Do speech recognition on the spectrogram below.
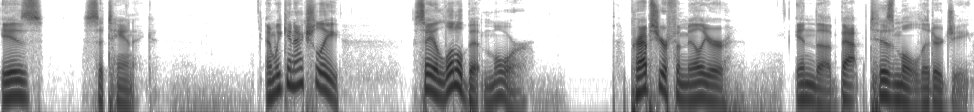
is satanic. And we can actually say a little bit more. Perhaps you're familiar in the baptismal liturgy,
